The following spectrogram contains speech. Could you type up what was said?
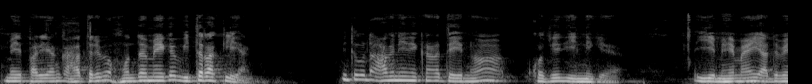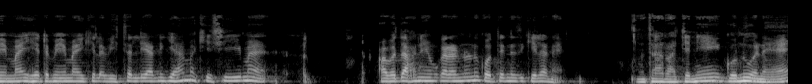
මේ පරියංක හතරෙම හොඳ මේක විතරක් ලියන්න. එතකොට ආගෙන ඉන්න කෙනාට තේරෙනවා කොතේද ඉන්නේ කියලා. ඊයේ මෙහෙමයි අද මෙහෙමයි හෙට මෙහෙමයි කියලා විස්තර ලියන්න ගියාම කිසිම අවධානය යොමු කරන්න ඕනේ කොතැනද කියලා නැහැ. මත රචනයේ ගුණුව නැහැ.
